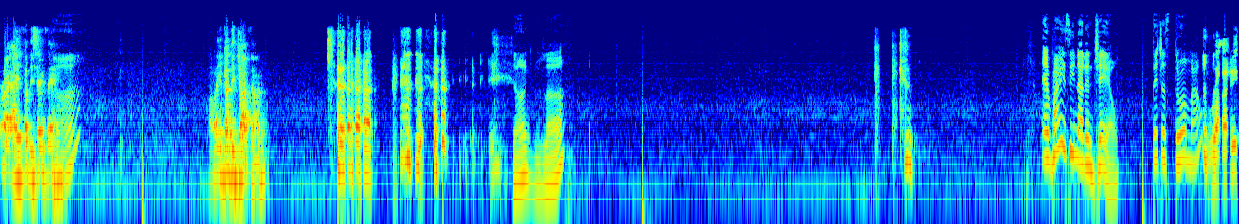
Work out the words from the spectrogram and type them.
Alright, I thought the same thing. Huh? Oh, you got the job done. Young Love? And why is he not in jail? They just threw him out? Right?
